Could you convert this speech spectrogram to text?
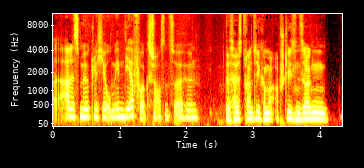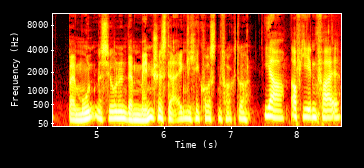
alles Mögliche, um eben die Erfolgschancen zu erhöhen. Das heißt, Franzi, kann man abschließend sagen, bei Mondmissionen, der Mensch ist der eigentliche Kostenfaktor? Ja, auf jeden Fall.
